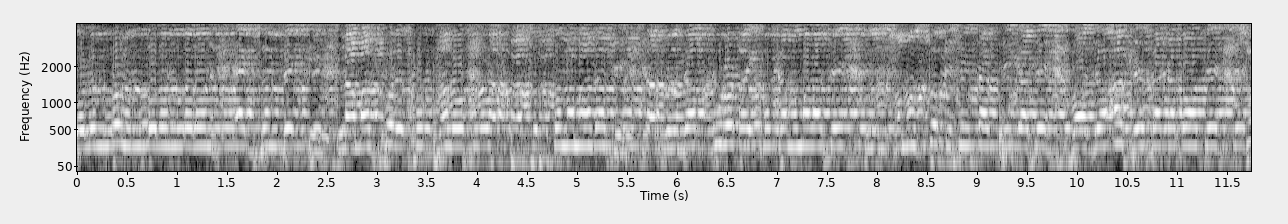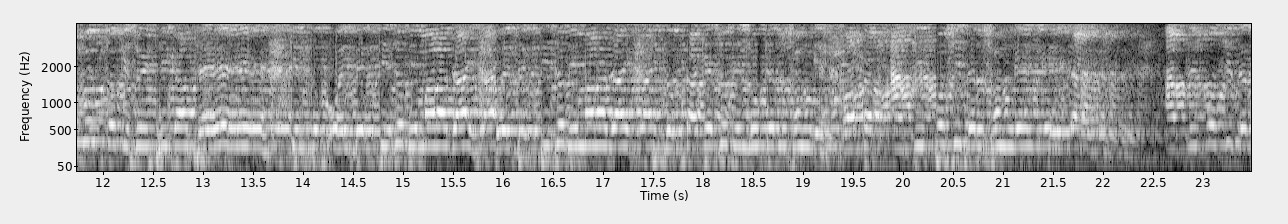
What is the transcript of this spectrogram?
বলুন বলুন বলুন বলুন, একজন ব্যক্তি নামাজ পড়ে খুব ভালো, তার পাঁচক্য নামাজ আছে, তার রোজা পুরোটাই মোকাম্মল আছে, সমস্ত কিছুই তার ঠিক আছে, হজ আছে জাকাত আছে, সমস্ত কিছুই ঠিক আছে। কিন্তু ওই ব্যক্তি যদি মারা যায়, ওই ব্যক্তি যদি মারা যায়, কিন্তু তাকে যদি লোকের সঙ্গে, অর্থাৎ আশি পশিদের সঙ্গে, এই জায়গায় আশি পশিদের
